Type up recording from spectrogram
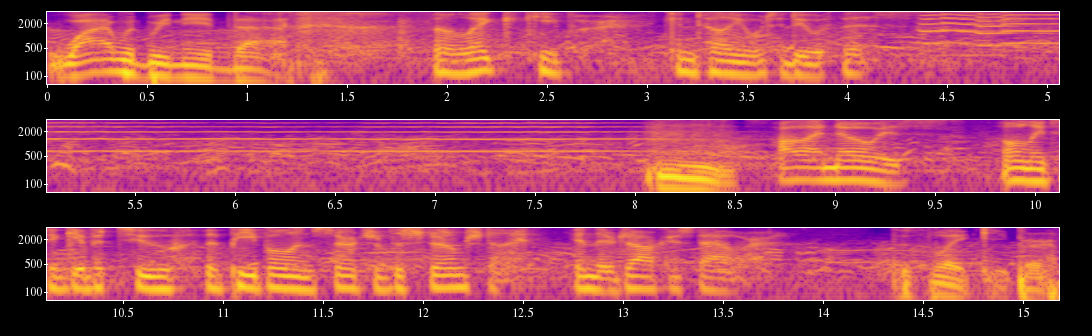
Why would we need that? The lake keeper can tell you what to do with this. Hmm. All I know is only to give it to the people in search of the Sturmstein in their darkest hour. This lake keeper.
